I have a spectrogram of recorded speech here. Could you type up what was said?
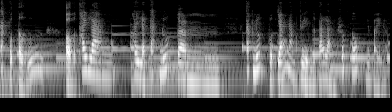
các phật tử ở thái lan hay là các nước um, các nước phật giáo nam truyền người ta làm rất tốt như vậy đó.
